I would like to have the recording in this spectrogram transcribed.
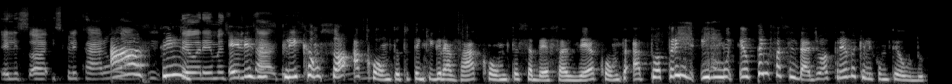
eles só explicaram Ah, lá o sim! teorema de Eles Pitágoras. explicam só a conta. Tu tem que gravar a conta, saber fazer a conta. A, tu aprende. mu- eu tenho facilidade, eu aprendo aquele conteúdo.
